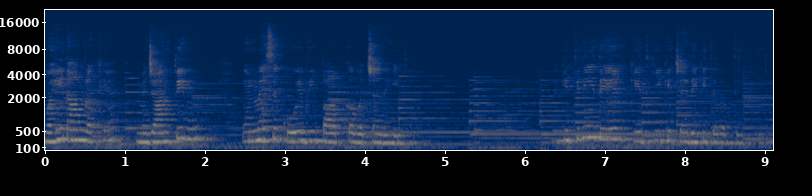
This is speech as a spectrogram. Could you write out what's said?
वही नाम रखे हैं। मैं जानती हूँ। उनमें से कोई भी पाप का बच्चा नहीं था। मैं कितनी देर केतकी के चेहरे की तरफ़ देखती रही।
